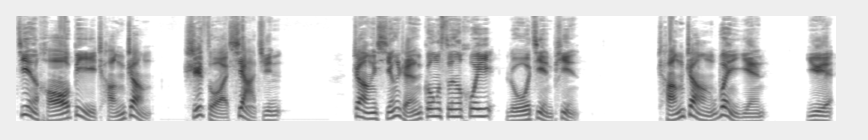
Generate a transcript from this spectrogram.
晋侯必成政，使左下军。正行人公孙辉如晋聘，成政问焉，曰：“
